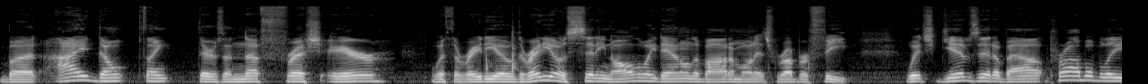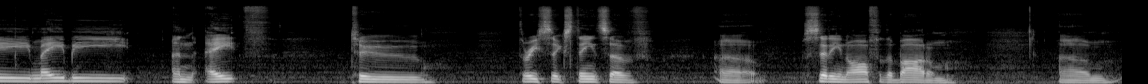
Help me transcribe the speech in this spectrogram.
but I don't think there's enough fresh air with the radio. The radio is sitting all the way down on the bottom on its rubber feet, which gives it about probably maybe an eighth to three sixteenths of sitting off of the bottom. Um,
